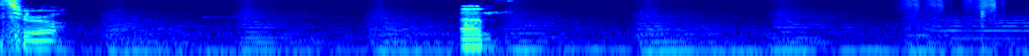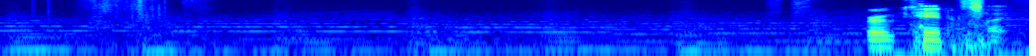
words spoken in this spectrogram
Playthrough. Done. We're to fight.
